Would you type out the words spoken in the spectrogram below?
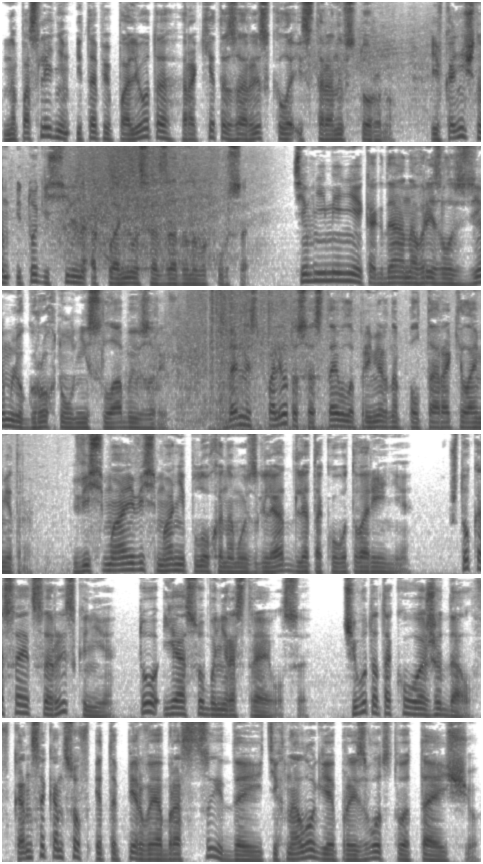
На последнем этапе полета ракета зарыскала из стороны в сторону – и в конечном итоге сильно отклонилась от заданного курса. Тем не менее, когда она врезалась в землю, грохнул неслабый взрыв. Дальность полета составила примерно полтора километра. Весьма и весьма неплохо, на мой взгляд, для такого творения. Что касается рыскания, то я особо не расстраивался. Чего-то такого ожидал. В конце концов, это первые образцы, да и технология производства та еще.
